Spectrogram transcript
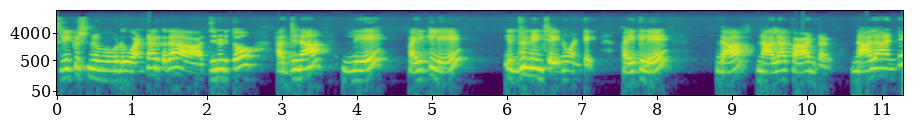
శ్రీకృష్ణుడు అంటారు కదా అర్జునుడితో అర్జున లే పైకి లే యుద్ధం నేను చేయను అంటే. పైకి లే దా నాలా కా అంటారు. నాలా అంటే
